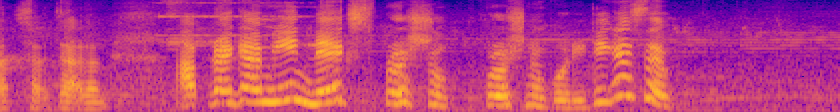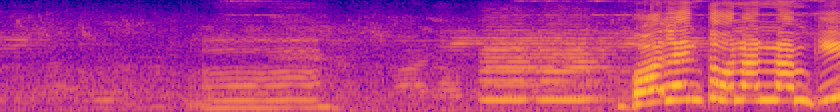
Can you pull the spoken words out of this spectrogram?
আচ্ছা জানান আপনাকে আমি নেক্সট প্রশ্ন প্রশ্ন করি ঠিক আছে? বলেন তো ওনার নাম কি?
